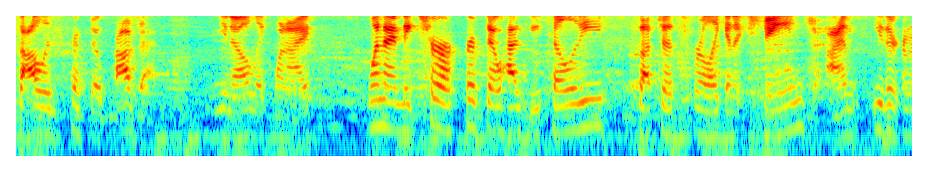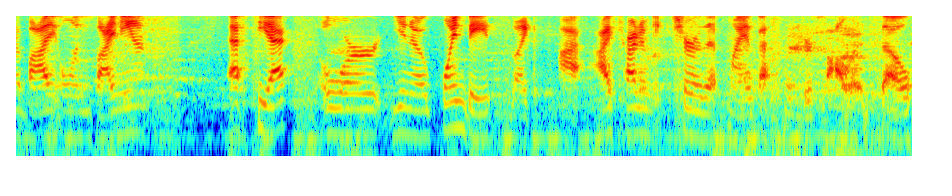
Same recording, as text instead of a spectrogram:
solid crypto projects. You know, like when I when I make sure our crypto has utility, such as for like an exchange, I'm either going to buy on Binance, FTX, or you know Coinbase. Like I, I try to make sure that my investments are solid. So,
